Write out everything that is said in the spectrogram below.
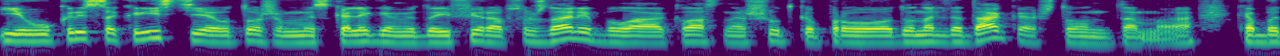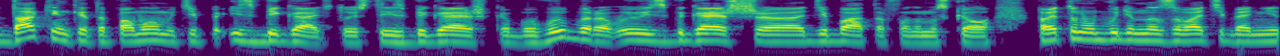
И у Криса Кристи, вот тоже мы с коллегами до эфира обсуждали, была классная шутка про Дональда Дака, что он там э, как бы бы дакинг это, по-моему, типа избегать. То есть ты избегаешь как бы выборов, избегаешь э, дебатов, он ему сказал. Поэтому будем называть тебя не,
